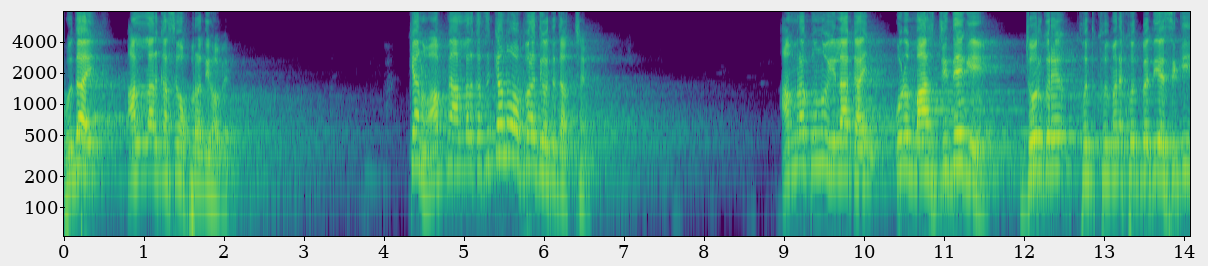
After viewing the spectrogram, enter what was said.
হুদাই আল্লাহর কাছে অপরাধী হবেন? কেন? আপনি আল্লাহর কাছে কেন অপরাধী হতে যাচ্ছেন? আমরা কোনো এলাকায়, কোনো মসজিদে গিয়ে জোর করে মানে খুদবে দিয়েছি কি?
